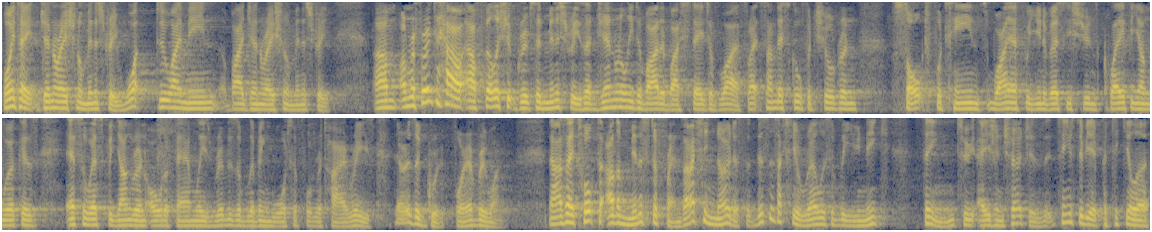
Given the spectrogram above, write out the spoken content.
Point eight generational ministry. What do I mean by generational ministry? Um, I'm referring to how our fellowship groups and ministries are generally divided by stage of life, right? Sunday school for children, SALT for teens, wire for university students, Clay for young workers, SOS for younger and older families, Rivers of Living Water for retirees. There is a group for everyone. Now, as I talk to other minister friends, I've actually noticed that this is actually a relatively unique thing to Asian churches. It seems to be a particular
